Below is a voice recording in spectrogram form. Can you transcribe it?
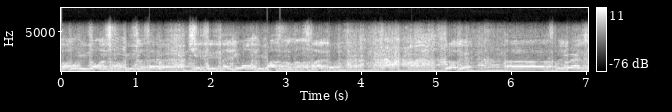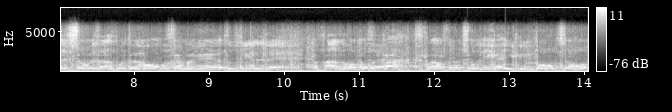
одному і залишимо після себе чистий стадіон і бажано з асфальтом. Друзі, е, сподіваюся, що ви зараз буркливими опусками зустрінете гарного козака, справжнього чоловіка і крім того всього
